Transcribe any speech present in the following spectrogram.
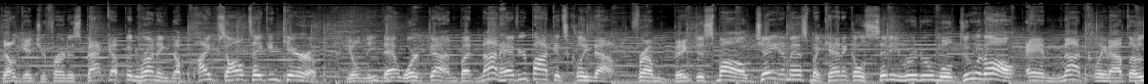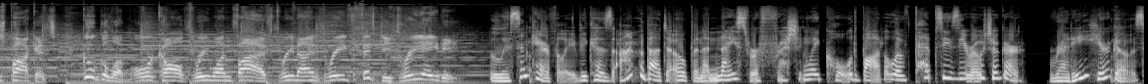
They'll get your furnace back up and running, the pipes all taken care of. You'll need that work done, but not have your pockets cleaned out. From big to small, JMS Mechanical City Rooter will do it all and not clean out those pockets. Google them or call 315 393 5380. Listen carefully because I'm about to open a nice, refreshingly cold bottle of Pepsi Zero Sugar. Ready? Here goes.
